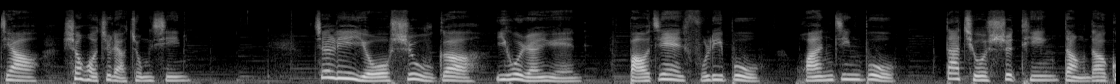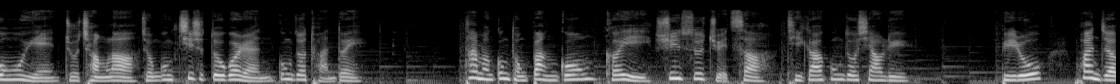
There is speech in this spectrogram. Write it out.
叫生活治疗中心。这里有十五个医护人员、保健福利部、环境部、大邱市厅等的公务员组成了总共七十多个人工作团队。他们共同办公，可以迅速决策，提高工作效率。比如患者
